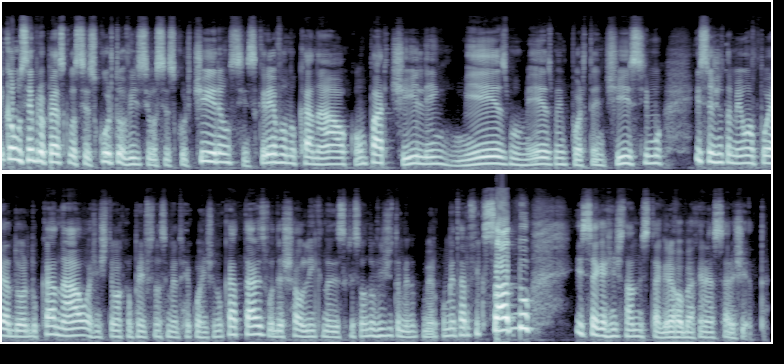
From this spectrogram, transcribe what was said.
E como sempre eu peço que vocês curtam o vídeo se vocês curtiram, se inscrevam no canal, compartilhem, mesmo, mesmo, é importantíssimo, e seja também um apoiador do canal, a gente tem uma campanha de financiamento recorrente no Catarse, vou deixar o link na descrição do vídeo também no primeiro comentário fixado, e segue a gente lá no Instagram, Sarjeta.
